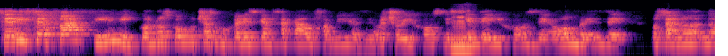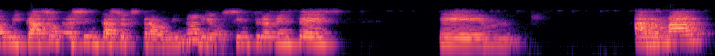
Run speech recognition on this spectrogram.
se dice fácil y conozco muchas mujeres que han sacado familias de ocho hijos, de siete hijos, de hombres, de, o sea, no, no, mi caso no es un caso extraordinario, simplemente es em, armar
